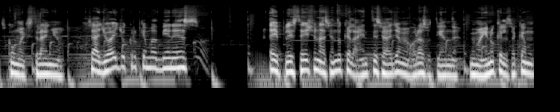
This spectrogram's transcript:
es como extraño. O sea, yo ahí yo creo que más bien es PlayStation haciendo que la gente se vaya mejor a su tienda. Me imagino que le sacan,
